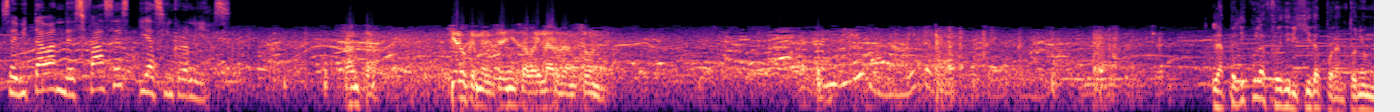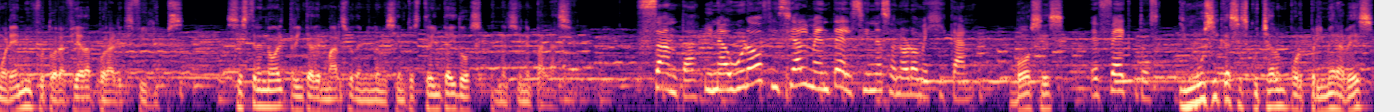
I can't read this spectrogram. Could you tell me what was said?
se evitaban desfases y asincronías. Santa, quiero que me enseñes a bailar danzón. La película fue dirigida por Antonio Moreno y fotografiada por Alex Phillips. Se estrenó el 30 de marzo de 1932 en el Cine Palacio. Santa inauguró oficialmente el cine sonoro mexicano. Voces Efectos y música se escucharon por primera vez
